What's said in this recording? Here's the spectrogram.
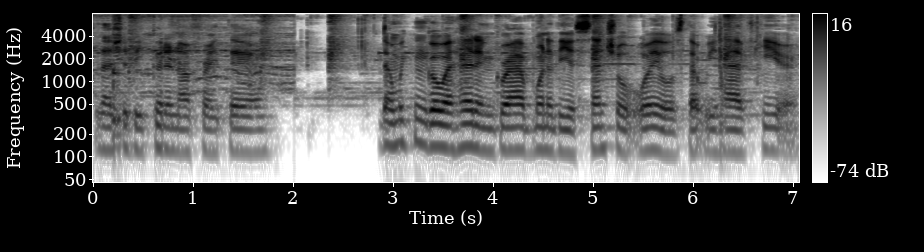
So that should be good enough right there. Then we can go ahead and grab one of the essential oils that we have here.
